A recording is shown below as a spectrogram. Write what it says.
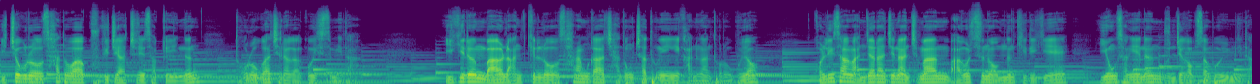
이쪽으로 사도와 국유지 하천이 섞여 있는 도로가 지나가고 있습니다. 이 길은 마을 안길로 사람과 자동차 통행이 가능한 도로고요. 권리상 안전하지는 않지만 막을 수는 없는 길이기에 이용상에는 문제가 없어 보입니다.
